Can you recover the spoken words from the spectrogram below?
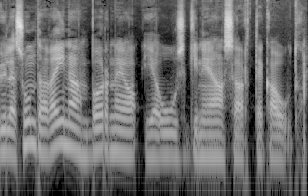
üle Sunda väina, Borneo ja Uus-Guinea saarte kaudu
